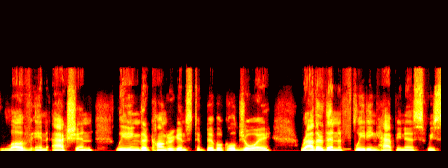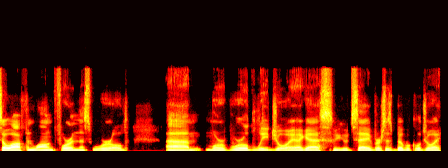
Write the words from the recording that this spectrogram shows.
love in action, leading the congregants to biblical joy rather than fleeting happiness we so often long for in this world? um, more worldly joy, I guess you would say, versus biblical joy.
